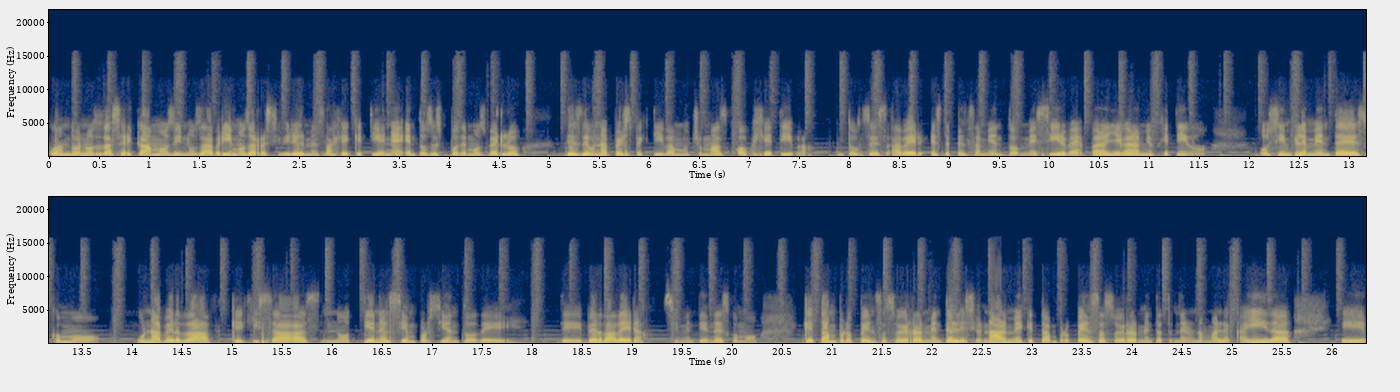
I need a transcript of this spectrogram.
Cuando nos acercamos y nos abrimos a recibir el mensaje que tiene, entonces podemos verlo desde una perspectiva mucho más objetiva. Entonces, a ver, ¿este pensamiento me sirve para llegar a mi objetivo? ¿O simplemente es como una verdad que quizás no tiene el 100% de, de verdadera? Si me entiendes, como qué tan propensa soy realmente a lesionarme, qué tan propensa soy realmente a tener una mala caída, eh,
